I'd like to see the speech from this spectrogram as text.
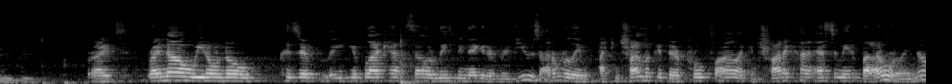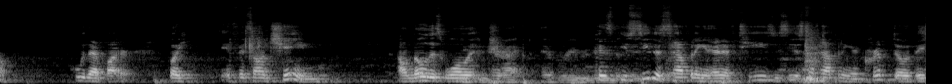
mm-hmm. right? Right now, we don't know because they're like, a black hat seller leaves me negative reviews. I don't really. I can try to look at their profile. I can try to kind of estimate it, but I don't really know who that buyer. But if it's on chain, I'll know this wallet. You can track every Because you see this happening in NFTs, you see this stuff happening in crypto. They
